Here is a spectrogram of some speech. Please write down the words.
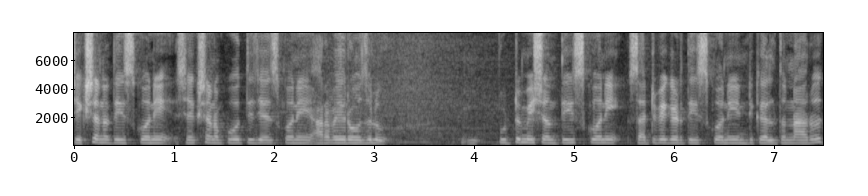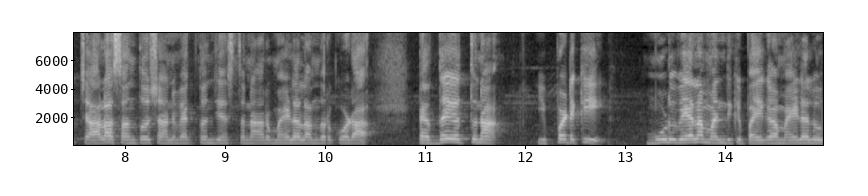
శిక్షణ తీసుకొని శిక్షణ పూర్తి చేసుకొని అరవై రోజులు పుట్టు మిషన్ తీసుకొని సర్టిఫికేట్ తీసుకొని ఇంటికి వెళ్తున్నారు. చాలా సంతోషాన్ని వ్యక్తం చేస్తున్నారు. మహిళలందరూ కూడా పెద్ద ఎత్తున ఇప్పటికీ మూడు వేల మందికి పైగా మహిళలు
